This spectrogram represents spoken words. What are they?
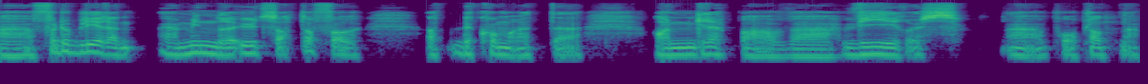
Eh, for da blir en eh, mindre utsatt for at det kommer et eh, angrep av virus på plantene.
